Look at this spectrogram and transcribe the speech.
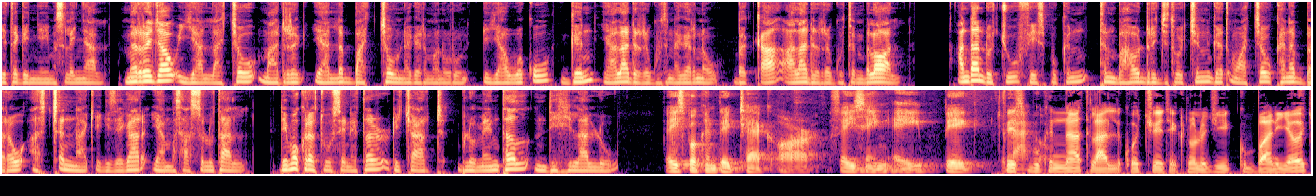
የተገኘ ይመስለኛል። መረጃው እያላቸው ማድረግ ያለባቸው ነገር መኖሩን እያወቁ ግን ያላደረጉት ነገር ነው። በቃ አላደረጉትም ብለዋል። አንዳንዶቹ ፌስቡክን ትንባሆ ድርጅቶችን ገጥሟቸው ከነበረው አስጨናቂ ጊዜ ጋር ያመሳስሉታል። ዴሞክራቱ ሴኔተር ሪቻርድ ብሉሜንተል እንዲህ ይላሉ። ፌስቡክና ትላልቆቹ የቴክኖሎጂ ኩባንያዎች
